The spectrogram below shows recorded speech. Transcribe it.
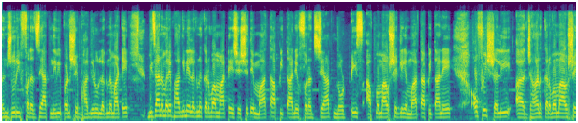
મંજૂરી ફરજિયાત લેવી પડશે ભાગેડુ લગ્ન માટે. બીજા નંબરે ભાગીને લગ્ન કરવા માટે છે તે માતા માતા પિતાને ફરજિયાત નોટિસ આપવામાં આવશે એટલે કે માતા પિતાને ઓફિશિયલી જાણ કરવામાં આવશે.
